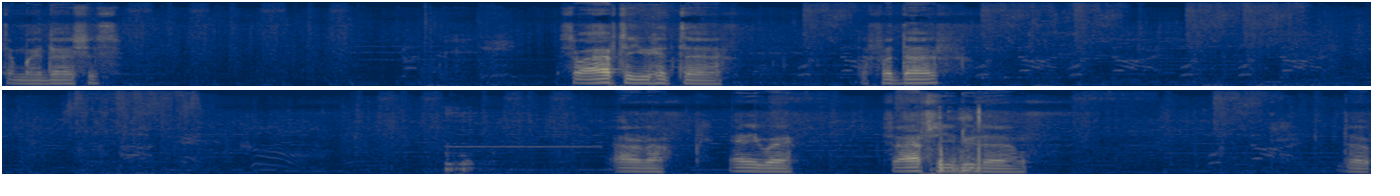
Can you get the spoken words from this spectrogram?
to my dashes. So after you hit the the foot dive I don't know. Anyway, so after you do the the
